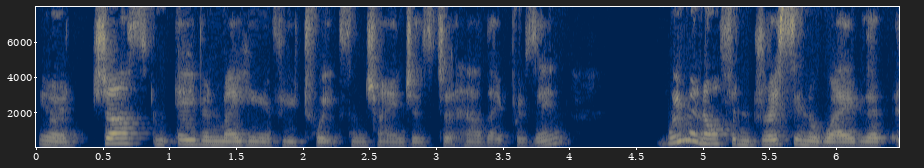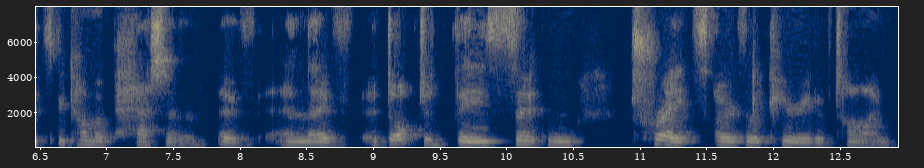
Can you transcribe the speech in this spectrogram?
you know, just even making a few tweaks and changes to how they present. Women often dress in a way that it's become a pattern of, and they've adopted these certain traits over a period of time.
